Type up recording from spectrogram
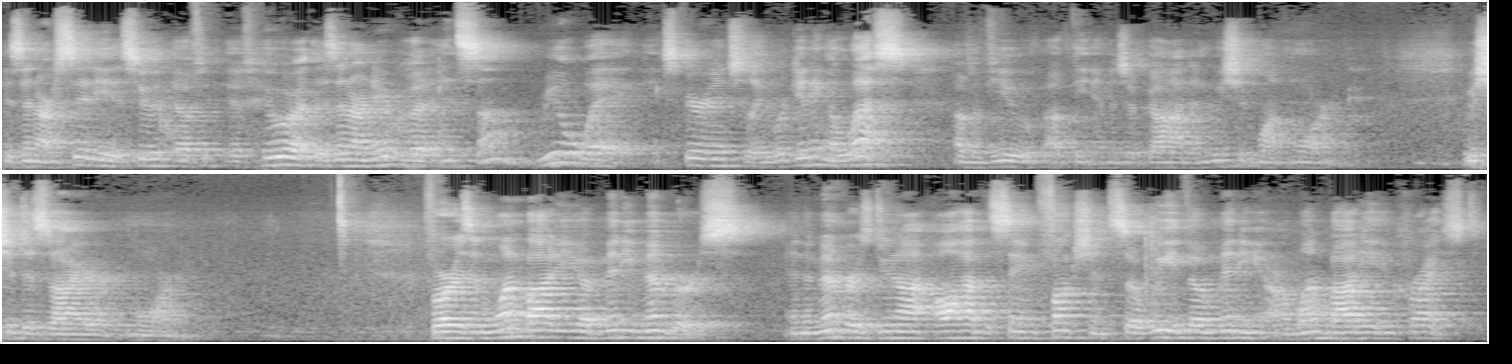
is in our city, is who, of who is in our neighborhood, in some real way, experientially, we're getting a less of a view of the image of God, and we should want more. We should desire more. For as in one body you have many members, and the members do not all have the same function, so we, though many, are one body in Christ,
